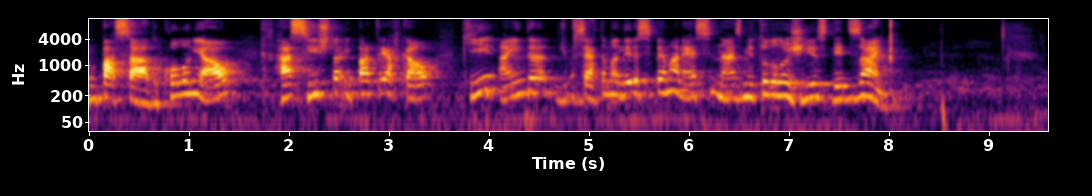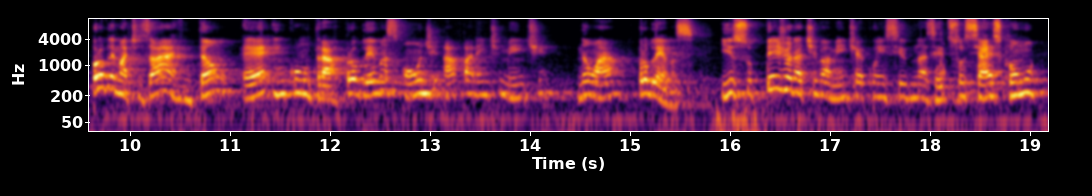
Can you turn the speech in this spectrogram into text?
um passado colonial, racista e patriarcal que ainda, de certa maneira, se permanece nas metodologias de design. Problematizar, então, é encontrar problemas onde aparentemente não há problemas. Isso pejorativamente é conhecido nas redes sociais como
